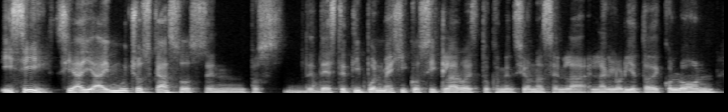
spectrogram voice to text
y sí, sí hay, hay muchos casos en, pues, de, este tipo en México. Sí, claro, esto que mencionas en la, en la glorieta de Colón.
